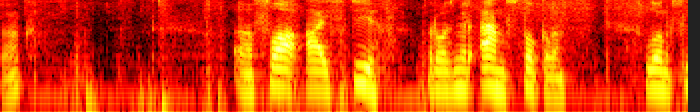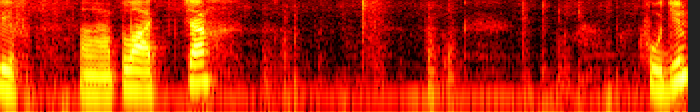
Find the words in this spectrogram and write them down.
Так. Фа Ice розмір М стокове. Лонгслів плаття. Худі.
